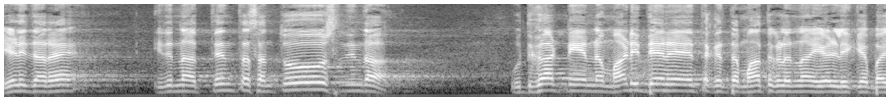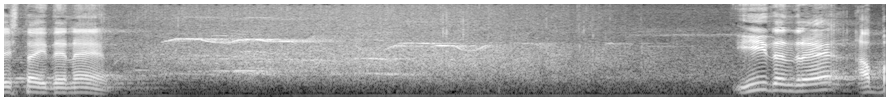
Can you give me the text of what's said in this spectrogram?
ಹೇಳಿದ್ದಾರೆ. ಇದನ್ನು ಅತ್ಯಂತ ಸಂತೋಷದಿಂದ ಉದ್ಘಾಟನೆಯನ್ನು ಮಾಡಿದ್ದೇನೆ ಅಂತಕ್ಕಂಥ ಮಾತುಗಳನ್ನು ಹೇಳಲಿಕ್ಕೆ ಬಯಸ್ತಾ ಇದ್ದೇನೆ. ಈದ್ ಅಂದ್ರೆ ಹಬ್ಬ.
